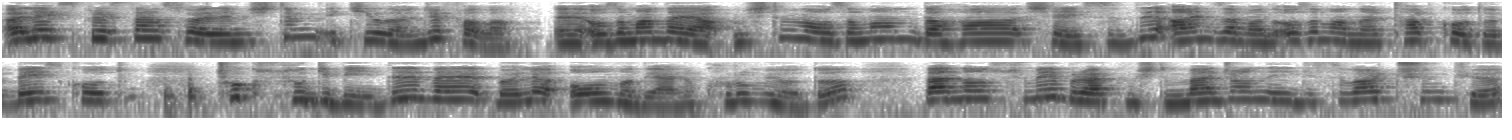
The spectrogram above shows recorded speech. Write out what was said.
AliExpress'ten söylemiştim 2 yıl önce falan. E, o zaman da yapmıştım ve o zaman daha şeysizdi. Aynı zamanda o zamanlar top coat ve base coat'um çok su gibiydi ve böyle olmadı yani kurumuyordu. Ben de onu sürmeye bırakmıştım. Bence onun ilgisi var çünkü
